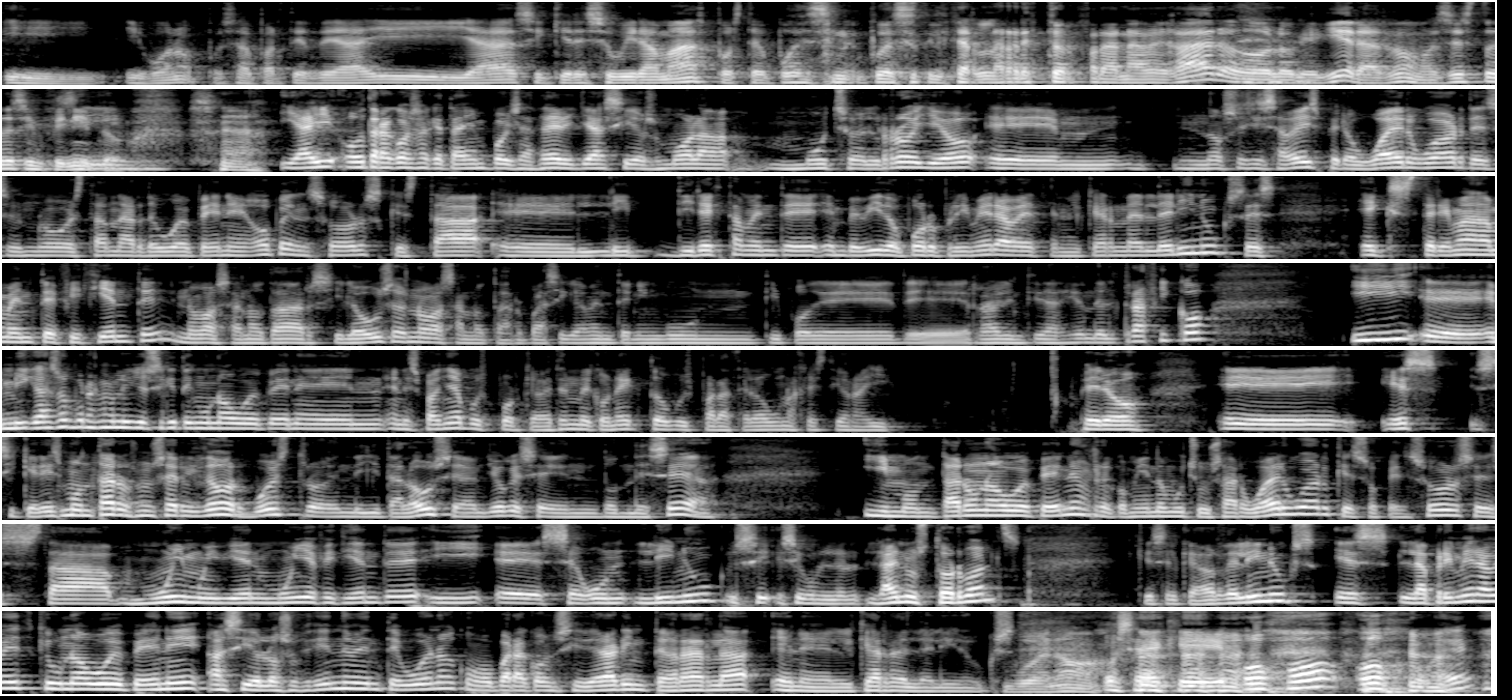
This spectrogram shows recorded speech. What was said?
Y, bueno, pues a partir de ahí ya si quieres subir a más, pues te puedes, puedes utilizar la Rector para navegar o lo que quieras, vamos, esto es infinito. y hay otra cosa que también podéis hacer, ya si os mola mucho el rollo. Eh, no sé si sabéis, pero WireGuard es un nuevo estándar de VPN open source que está eh, directamente embebido por primera vez en el kernel de Linux. Es extremadamente eficiente, no vas a notar, si lo usas no vas a notar básicamente ningún tipo de, ralentización del tráfico. Y eh, en mi caso, por ejemplo, yo sí que tengo una VPN en, España, pues porque a veces me conecto pues, para hacer alguna gestión allí. Pero eh, es, si queréis montaros un servidor vuestro en DigitalOcean, yo que sé, en donde sea, y montar una VPN, os recomiendo mucho usar WireWare, que es open source, está muy muy bien, muy eficiente y eh, según Linux, según Linus Torvalds, que es el creador de Linux, es la primera vez que una VPN ha sido lo suficientemente buena como para considerar integrarla en el kernel de Linux. Bueno. O sea que, ojo, ojo, ¿eh?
